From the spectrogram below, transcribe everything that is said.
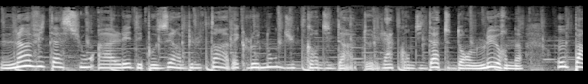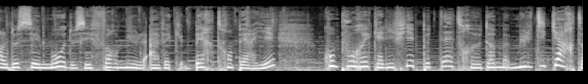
l'invitation à aller déposer un bulletin avec le nom du candidat, de la candidate dans l'urne. On parle de ces mots, de ces formules avec Bertrand Perrier, qu'on pourrait qualifier peut-être d'homme multicarte,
